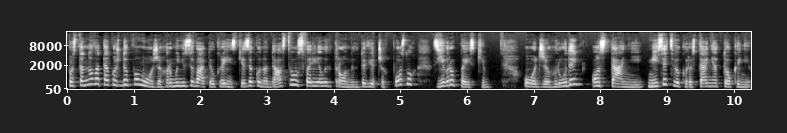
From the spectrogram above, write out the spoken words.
Постанова також допоможе гармонізувати українське законодавство у сфері електронних довірчих послуг з європейським. Отже, грудень останній місяць використання токенів.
